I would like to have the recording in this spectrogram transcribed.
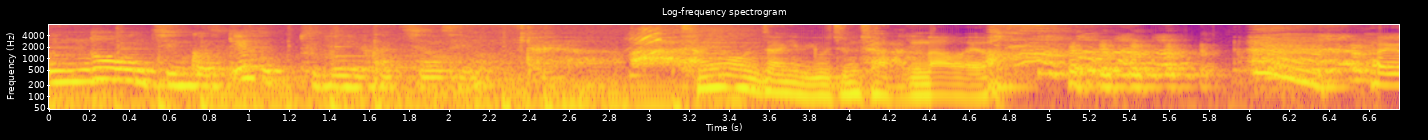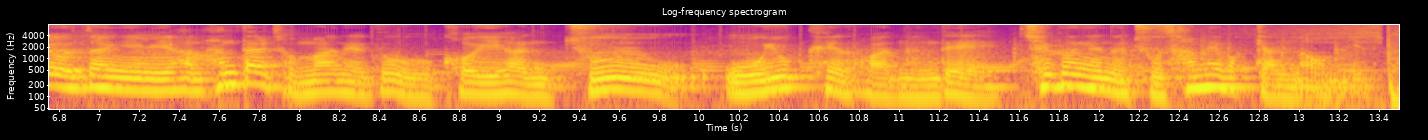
운동은 지금까지 계속 두 분이 같이 하세요? 아, 상해 원장님 요즘 잘 안 나와요. 상해 원장님이 한 한 달 전만 해도 거의 한 주 5, 6회 나왔는데 최근에는 주 3회밖에 안 나옵니다.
